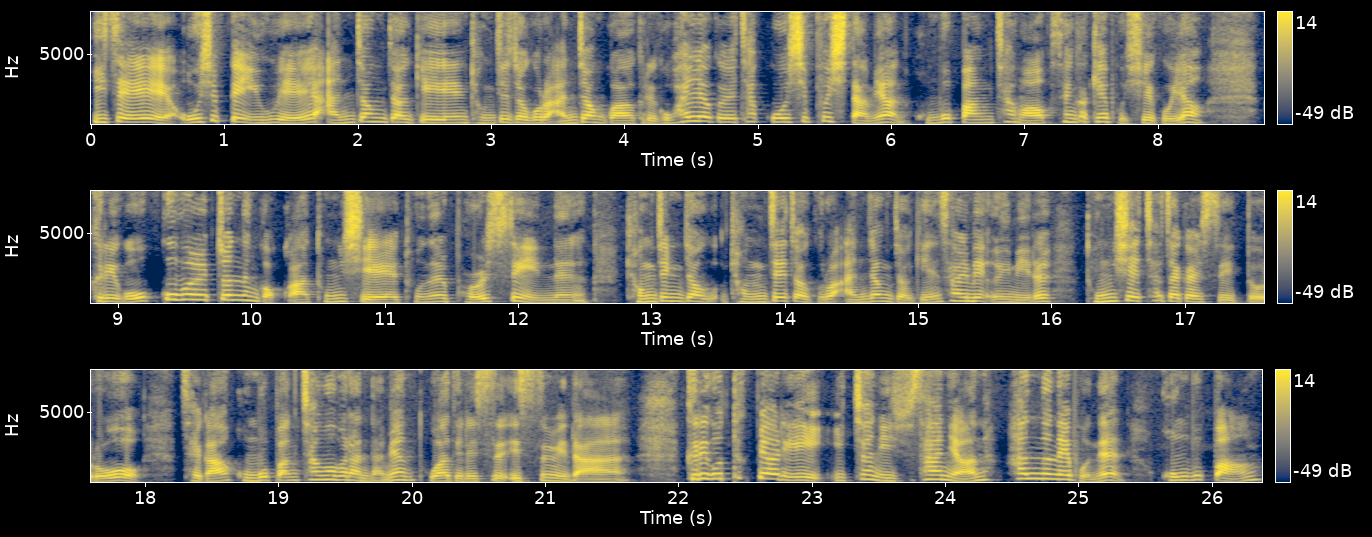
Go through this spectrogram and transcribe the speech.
이제 50대 이후에 안정적인 경제적으로 안정과 그리고 활력을 찾고 싶으시다면 공부방 창업 생각해 보시고요. 그리고 꿈을 쫓는 것과 동시에 돈을 벌 수 있는 경쟁적, 경제적으로 안정적인 삶의 의미를 동시에 찾아갈 수 있도록 제가 공부방 창업을 한다면 도와드릴 수 있습니다. 그리고 특별히 2024년 한눈에 보는 공부방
